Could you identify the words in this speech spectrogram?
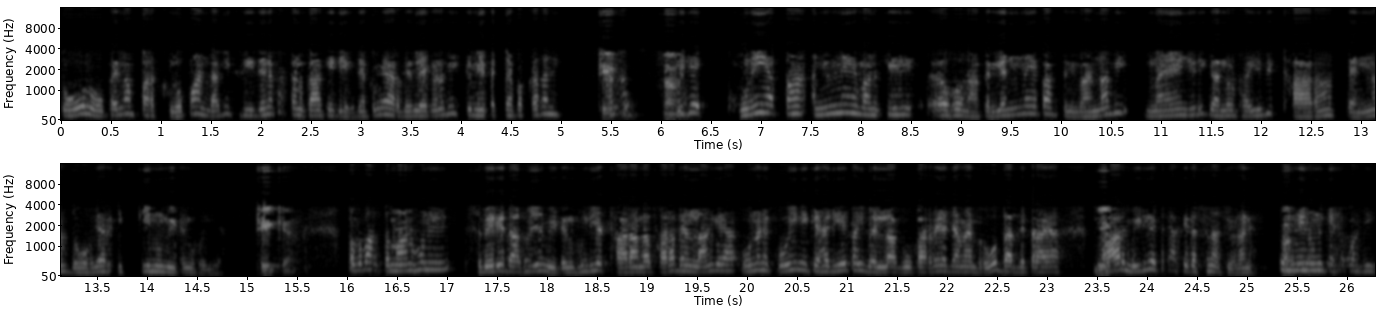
ਤੋਲ ਲਓ ਪਹਿਲਾਂ ਪਰਖ ਲਓ ਭਾਂਡਾ ਵੀ ਖਰੀਦੇ ਨਾ ਕਣਕਾ ਕੇ ਦੇਖਦੇ ਆ ਘੁਮਿਆਰ ਦੇ ਲੈ ਕੇ ਨਾ ਵੀ ਕਿਵੇਂ ਕੱਚਾ ਪੱਕਾ ਤਾਂ ਨਹੀਂ। ਠੀਕ ਹੈ। ਹਾਂ। ਵੀ ਜੇ ਹੁਣੇ ਆਪਾਂ ਅੰਨੇ ਬਣ ਕੇ ਉਹ ਨਾ ਕਰੀਏ ਅੰਨੇ ਭਗਤ ਨਹੀਂ ਬਣਨਾ ਵੀ ਮੈਂ ਜਿਹੜੀ ਗੱਲ ਉਠਾਈ ਵੀ 18 3 2021 ਨੂੰ ਮੀਟਿੰਗ ਹੋਈ ਆ ਠੀਕ ਹੈ। ਭਗਵੰਤ ਮਾਨ ਹੁਣੀ ਸਵੇਰੇ 10 ਵਜੇ ਮੀਟਿੰਗ ਹੁੰਦੀ ਹੈ 18 ਦਾ ਸਾਰਾ ਦਿਨ ਲੰਘ ਗਿਆ। ਉਹਨਾਂ ਨੇ ਕੋਈ ਨਹੀਂ ਕਿਹਾ ਜੀ ਇਹ ਭਾਈ ਬਿੱਲ ਲਾਗੂ ਕਰ ਰਹੇ ਆ ਜਾਂ ਮੈਂ ਵਿਰੋਧ ਦਰਜ ਕਰਾਇਆ। ਬਾਹਰ ਮੀਡੀਆ 'ਚ ਆ ਕੇ ਦੱਸਣਾ ਸੀ ਉਹਨਾਂ ਨੇ। 19 ਨੂੰ ਨਹੀਂ ਕਿਹਾ ਕੁਛ ਜੀ।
